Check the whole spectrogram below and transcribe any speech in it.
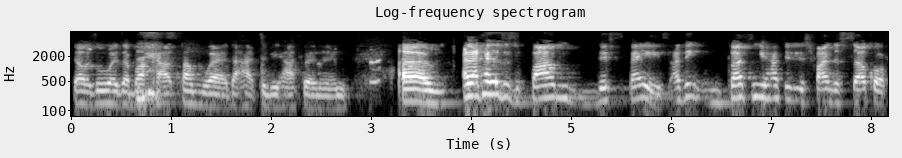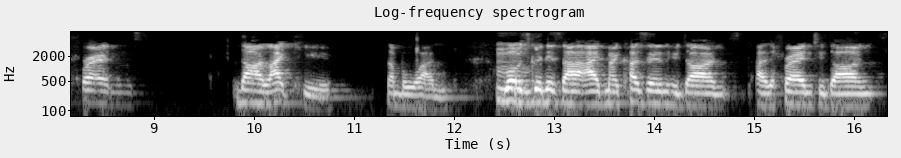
There was always a brack out somewhere that had to be happening. Um, and I kind of just found this space. I think first thing you have to do is find a circle of friends that are like you, number one. What was good is that I had my cousin who danced, I had a friend who danced.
